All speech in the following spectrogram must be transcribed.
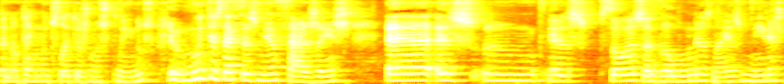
Eu não tenho muitos leitores masculinos. Muitas dessas mensagens as, um, as pessoas, as alunas, não é? as meninas,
